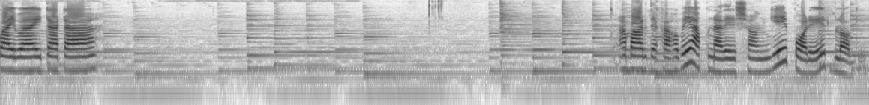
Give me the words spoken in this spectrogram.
Bye bye tata. আবার দেখা হবে আপনাদের সঙ্গে পরের ব্লগে।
